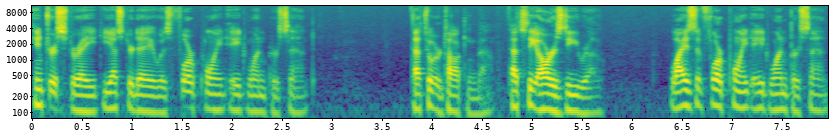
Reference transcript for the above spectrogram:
interest rate yesterday was 4.81%. That's what we're talking about. That's the R0. Why is it 4.81%?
